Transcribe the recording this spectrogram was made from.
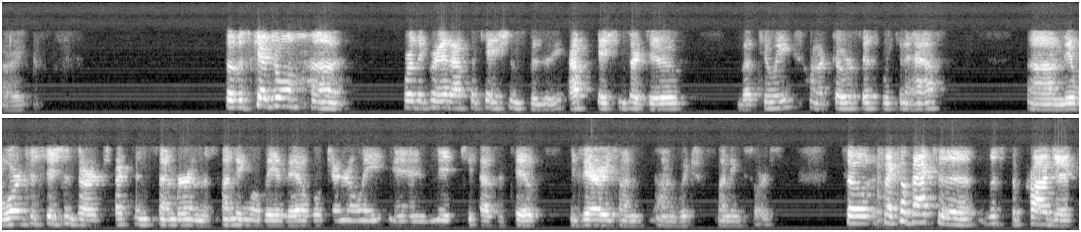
All right. So the schedule, uh, for the grant applications, the applications are due about two weeks, on October fifth, week and a half. Um, the award decisions are expected in December, and the funding will be available generally in mid two thousand two. It varies on, on which funding source. So if I go back to the list of projects,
